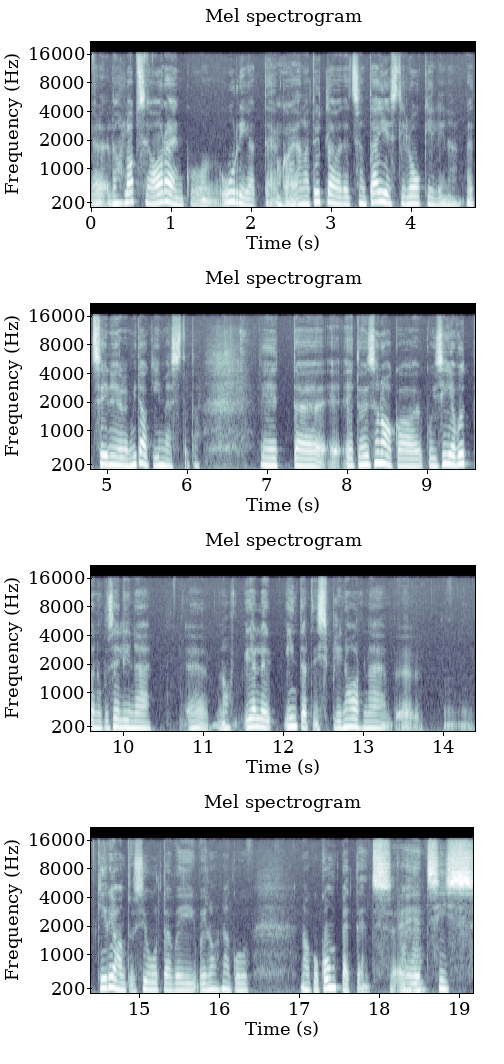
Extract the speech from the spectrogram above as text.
ja noh, lapse arengu uurijatega uh -huh. ja nad ütlevad, et see on täiesti loogiline, et siin ei ole midagi imestada. et, et ühesõnaga, kui siia võtta nagu selline noh, jälle interdistsiplinaarne kirjandus juurde või, või noh, nagu nagu kompetents uh, -huh. et siis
